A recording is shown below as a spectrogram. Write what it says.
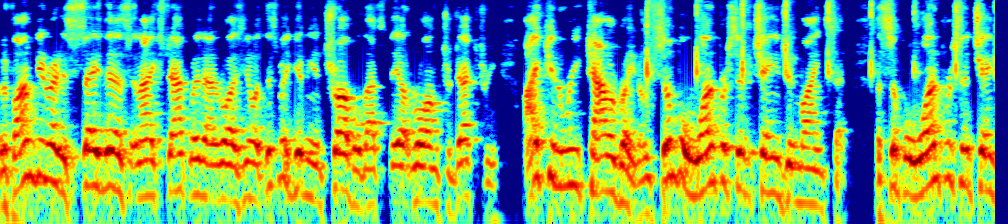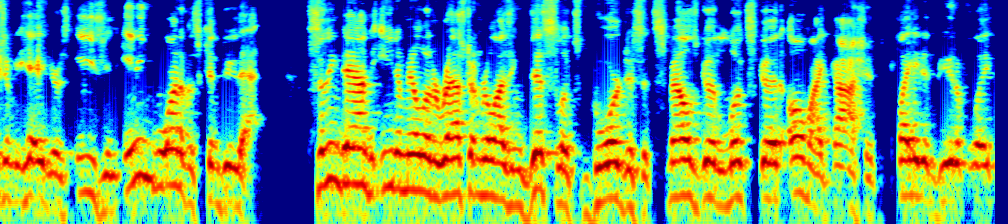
But if I'm getting ready to say this and I extrapolate that and realize, you know what, this may get me in trouble, that's the wrong trajectory, I can recalibrate. A simple 1% change in mindset, a simple 1% change in behavior is easy, and any one of us can do that. Sitting down to eat a meal at a restaurant realizing this looks gorgeous, it smells good, looks good. Oh my gosh, it's plated beautifully.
